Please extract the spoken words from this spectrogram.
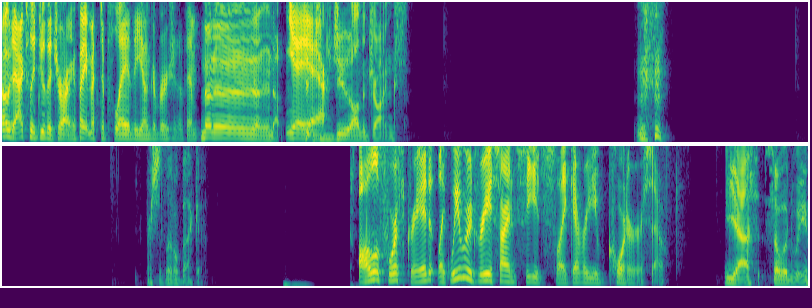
Oh, to actually do the drawing. I thought you meant to play the younger version of him. No, no, no, no, no, no, no. Yeah, to, yeah. to do all the drawings. Precious little Becca. All of fourth grade, like we would reassign seats like every quarter or so. Yeah, so would we.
